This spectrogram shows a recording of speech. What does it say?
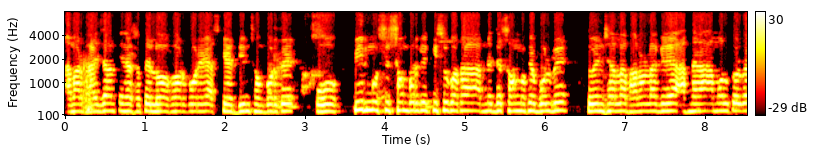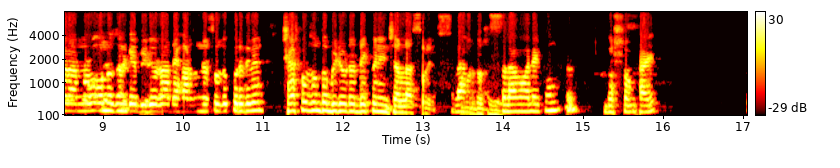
আমার ভাইজান তেনার সাথে লোয়া হওয়ার পরে আজকে দিন সম্পর্কে ও পীর মুর্শিদ সম্পর্কে কিছু কথা আপনাদের সম্মুখে বলবে। তো ইনশাল্লাহ ভালো লাগলে আপনারা আমল করবেন আর অন্যজনকে ভিডিওটা দেখার জন্য সুযোগ করে দিবেন। শেষ পর্যন্ত ভিডিওটা দেখবেন ইনশাল্লাহ আসসালামু আলাইকুম দর্শক ভাই। তো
